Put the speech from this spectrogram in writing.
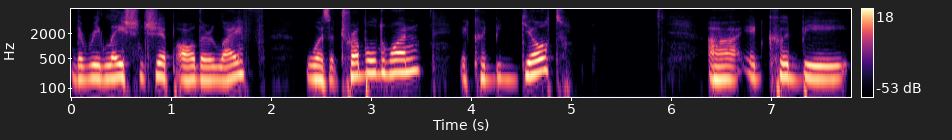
the relationship all their life was a troubled one. It could be guilt. Uh, it could be,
